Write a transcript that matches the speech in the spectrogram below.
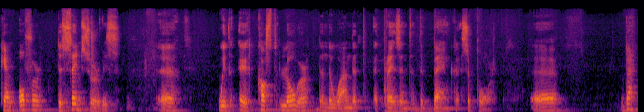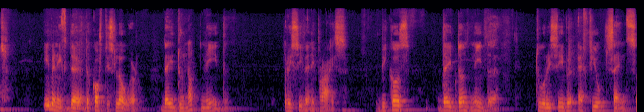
can offer the same service uh, with a cost lower than the one that at present the bank support. Uh, but even if the, the cost is lower, they do not need receive any price because they don't need uh, to receive a few cents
